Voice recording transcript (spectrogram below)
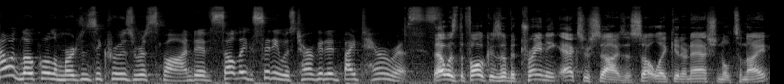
How would local emergency crews respond if Salt Lake City was targeted by terrorists? That was the focus of a training exercise at Salt Lake International tonight,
